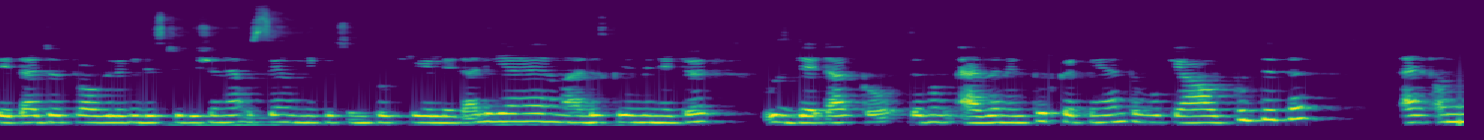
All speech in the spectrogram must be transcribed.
data जो प्रोबेबिलिटी डिस्ट्रीब्यूशन है, उससे हमने कुछ इनपुट रियल डेटा लिया है। हमारा डिस्क्रिमिनेटर उस डेटा को जब हम एज एन इनपुट करते हैं तो वो क्या आउटपुट देता है? And on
